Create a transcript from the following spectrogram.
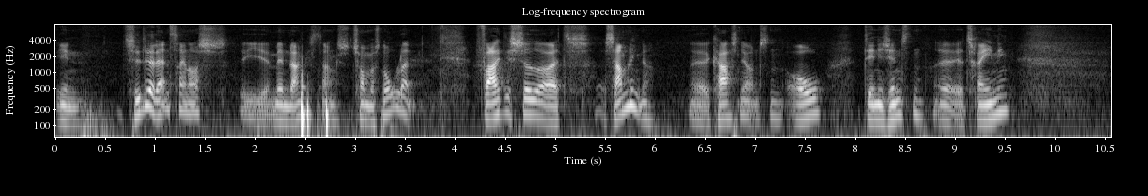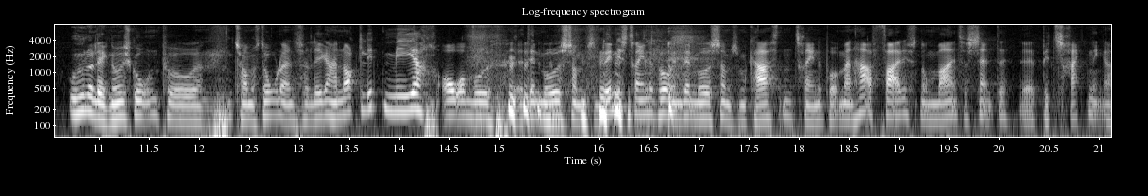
en tidligere landstræner også i øh, mellem langdistance, Thomas Noland, faktisk sidder og at sammenligner øh, Carsten Jørgensen og Dennis Jensen øh, træning uden at lægge noget i skoen på øh, Thomas Noland, så ligger han nok lidt mere over mod øh, den måde, som, som Dennis træner på, end den måde, som, som Carsten træner på. Man har faktisk nogle meget interessante øh, betragtninger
